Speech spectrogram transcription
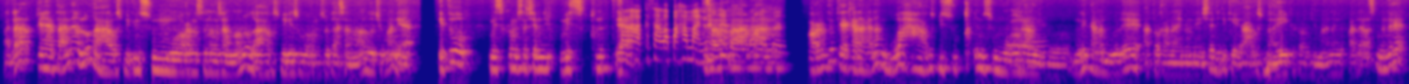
Padahal kenyataannya lu nggak harus bikin semua orang senang sama lu, nggak harus bikin semua orang suka sama lu. Cuman ya itu misconception, mis ya Salah, kesalahpahaman. kesalahpahaman. Orang tuh kayak kadang-kadang gua harus disukain semua Iya. orang gitu. Mungkin karena bule atau karena Indonesia jadi kayak harus baik atau gimana. Padahal sebenarnya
